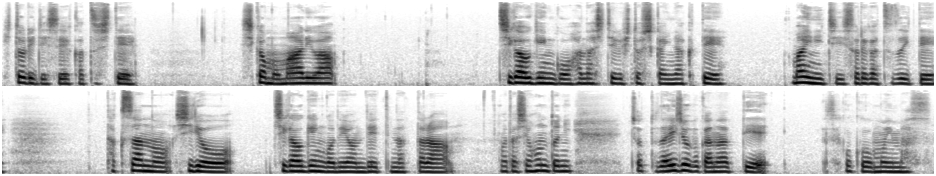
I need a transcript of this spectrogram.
一人で生活してしかも周りは違う言語を話してる人しかいなくて毎日それが続いてたくさんの資料を違う言語で読んでってなったら私本当にちょっと大丈夫かなってすごく思います。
